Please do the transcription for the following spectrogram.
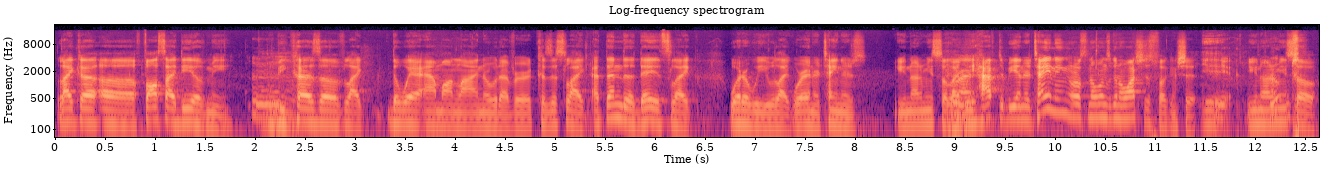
like a, a false idea of me mm. because of like the way I am online or whatever. Because it's like at the end of the day, it's like what are we like? We're entertainers. You know what I mean? So like we have to be entertaining, or else no one's gonna watch this fucking shit. Yeah. You know what I mean? So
